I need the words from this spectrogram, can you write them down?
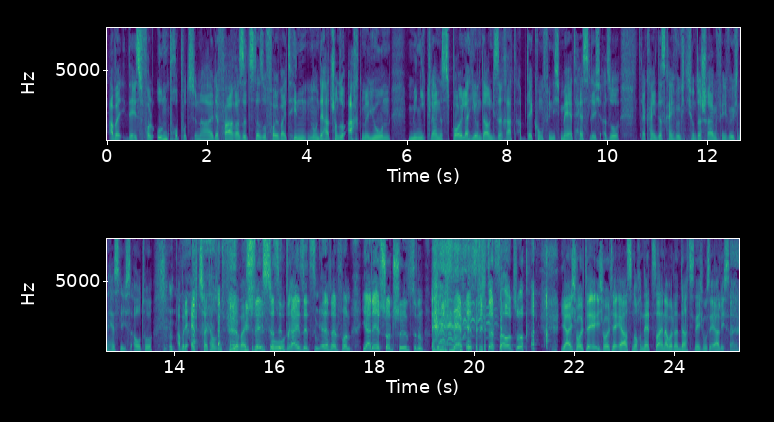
aber der ist voll unproportional. Der Fahrer sitzt da so voll weit hinten und der hat schon so 8 Millionen mini kleine Spoiler hier und da und diese Radabdeckung finde ich mad hässlich. Also da kann ich, das kann ich wirklich nicht unterschreiben, finde ich wirklich ein hässliches Auto. Aber der F2004, weißt du, der ist das so in drei Sätzen geändert hat von, ja, der ist schon schön zu einem, finde ich mehr hässlich das Auto. Ja, ich wollte, ich wollte erst noch nett sein, aber dann dachte ich, nee, ich muss ehrlich sein.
